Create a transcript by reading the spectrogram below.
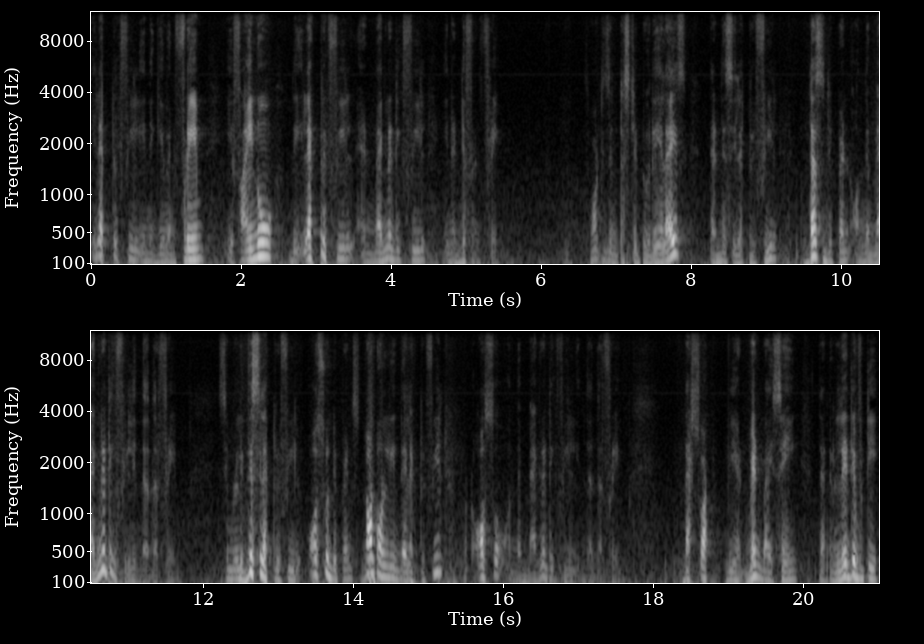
electric field in a given frame if I know the electric field and magnetic field in a different frame. So, what is interesting to realize that this electric field does depend on the magnetic field in the other frame. Similarly, this electric field also depends not only in the electric field, but also on the magnetic field in the other frame. That is what we had meant by saying that in relativity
